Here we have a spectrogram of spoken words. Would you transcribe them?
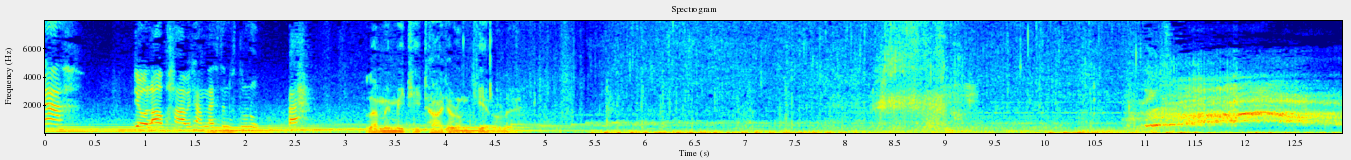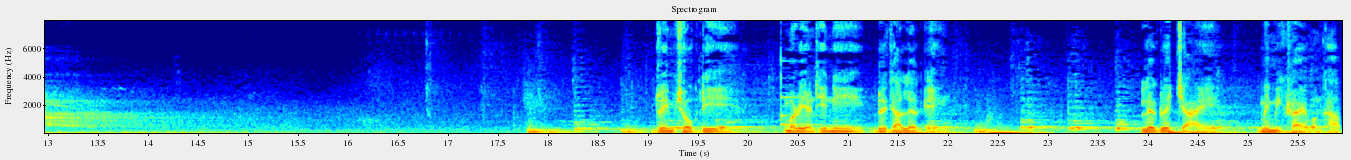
อะเดี๋ยวเราพาไปทำอะไรสนุกๆไป และไม่มีทีท่าจะรังเกียจเราเลย ดรีมโชคดี มาเรียนที่นี่ด้วยการเลือกเอง เลือกด้วยใจไม่มีใครบังคับ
